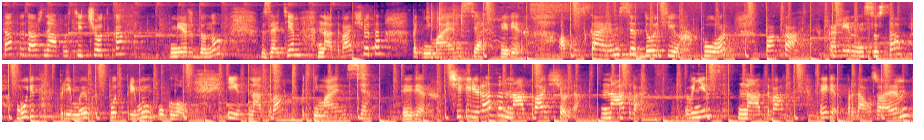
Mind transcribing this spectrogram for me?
Таз вы должны опустить четко между ног, затем на два счета поднимаемся вверх. Опускаемся до тех пор, пока коленный сустав будет прямым, под прямым углом. И на два поднимаемся вверх. Четыре раза на два счета. На два. Вниз, на два. Вверх. Продолжаем.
